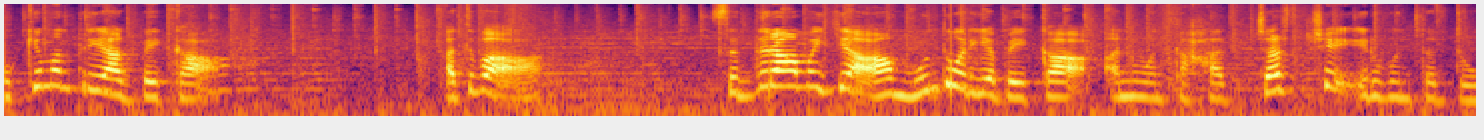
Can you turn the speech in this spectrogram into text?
ಮುಖ್ಯಮಂತ್ರಿ ಆಗ್ಬೇಕಾ ಅಥವಾ ಸಿದ್ದರಾಮಯ್ಯ ಮುಂದುವರಿಯಬೇಕಾ ಅನ್ನುವಂತಹ ಚರ್ಚೆ ಇರುವಂಥದ್ದು.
